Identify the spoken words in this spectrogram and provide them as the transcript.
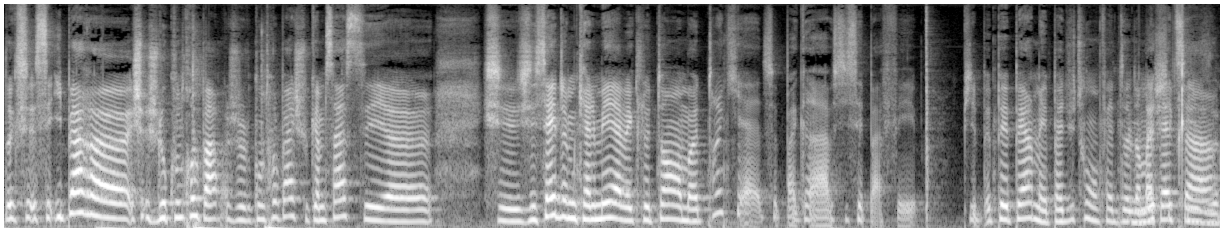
Donc c'est hyper, euh, je, je le contrôle pas, je le contrôle pas. Je suis comme ça, c'est, euh, j'essaye de me calmer avec le temps en mode t'inquiète, c'est pas grave si c'est pas fait. Pépère, mais pas du tout en fait. Dans ma tête, ça. prise.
